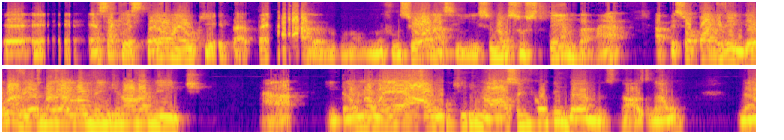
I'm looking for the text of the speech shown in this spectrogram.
é, é, essa questão é o quê? Está tá errada, não, não funciona assim. Isso não sustenta, né? A pessoa pode vender uma vez, mas ela não vende novamente. Tá? Então, não é algo que nós recomendamos. Nós não, não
